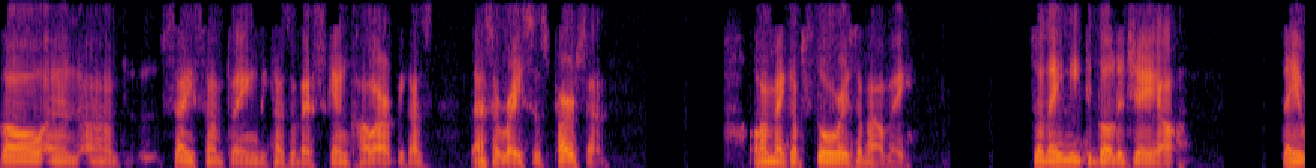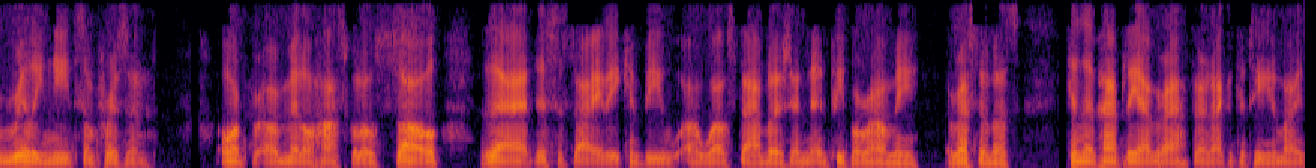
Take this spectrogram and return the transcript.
go and um, say something because of their skin color because that's a racist person or make up stories about me. So they need to go to jail. They really need some prison or, or mental hospitals so that this society can be uh, well established and, and people around me, the rest of us, can live happily ever after and I can continue my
